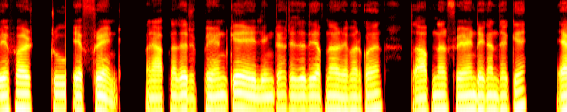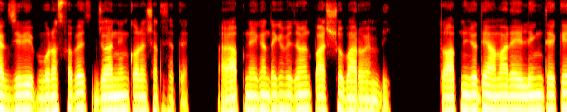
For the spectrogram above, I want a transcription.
রেফার টু এ ফ্রেন্ড মানে আপনাদের ফ্রেন্ডকে এই লিঙ্কটা যদি আপনারা রেফার করেন, তো আপনার ফ্রেন্ড এখান থেকে এক জিবি বোনাস পাবে জয়েনিং করেন সাথে সাথে। আর আপনি এখান থেকে পেয়ে যাবেন পাঁচশো বারো এমবি তো আপনি যদি আমার এই লিঙ্ক থেকে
